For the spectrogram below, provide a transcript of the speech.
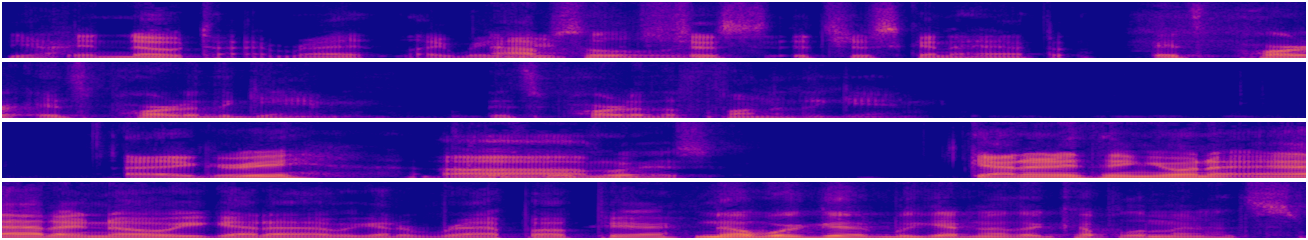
yeah. in no time right? Like absolutely it's just it's just gonna happen. It's part it's part of the game. It's part of the fun of the game. I agree. Um, got anything you want to add? I know we gotta we gotta wrap up here. No we're good. We got another couple of minutes.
